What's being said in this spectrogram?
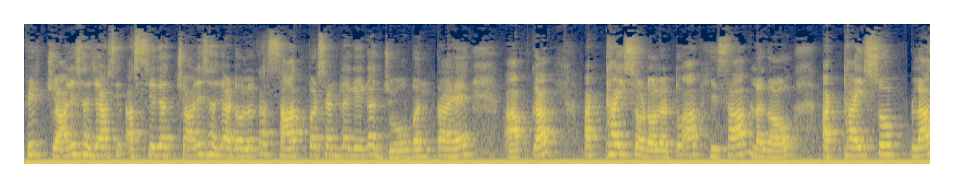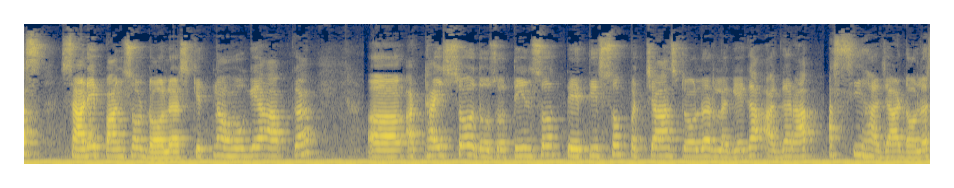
फिर चालीस हज़ार से अस्सी हज़ार, चालीस हज़ार डॉलर का सात परसेंट लगेगा, जो बनता है आपका अट्ठाईस सौ डॉलर तो आप हिसाब लगाओ, अट्ठाईस सौ प्लस साढ़े पाँच सौ डॉलर कितना हो गया आपका? अट्ठाईस सौ, दो सौ, तीन सौ, तैतीस सौ, पचास डॉलर लगेगा अगर आप अस्सी हज़ार डॉलर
